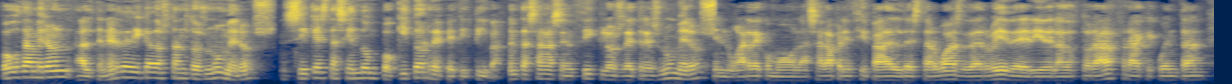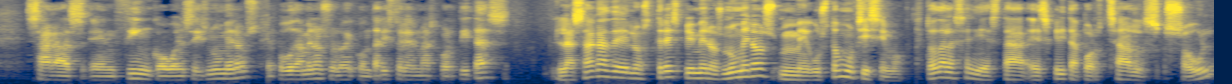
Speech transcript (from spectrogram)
Poe Dameron, al tener dedicados tantos números, sí que está siendo un poquito repetitiva. Cuenta sagas en ciclos de tres números, en lugar de como la saga principal de Star Wars, de Darth Vader y de la Doctora Afra, que cuentan sagas en cinco o en seis números. Poe Dameron suele contar historias más cortitas. La saga de los tres primeros números me gustó muchísimo. Toda la serie está escrita por Charles Soule,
